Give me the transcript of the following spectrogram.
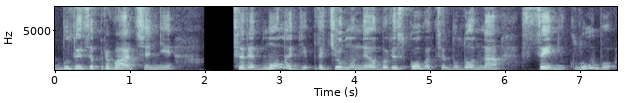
були запроваджені серед молоді, причому не обов'язково це було на сцені клубу,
